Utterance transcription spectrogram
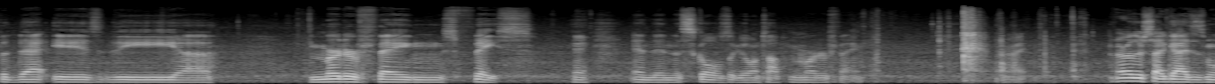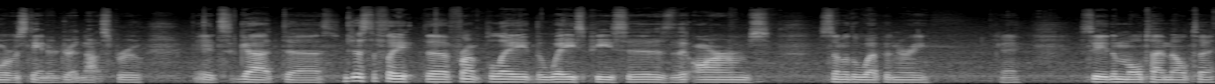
but that is the uh, Murderfang's face, okay? And then the skulls that go on top of Murderfang. Alright. Our other side, guys, is more of a standard Dreadnought sprue. It's got uh, just the, the front plate, the waist pieces, the arms, some of the weaponry. Okay, see the multi-melta.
